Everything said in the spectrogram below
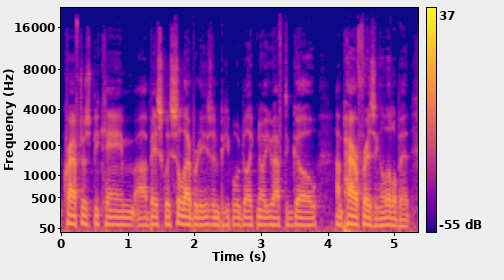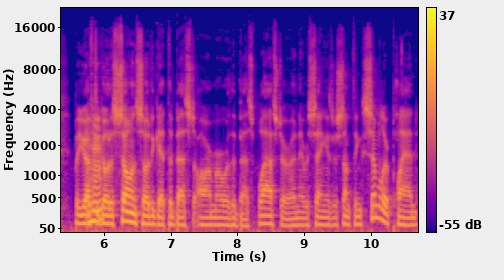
crafters became uh, basically celebrities, and people would be like, "No, you have to go." I'm paraphrasing a little bit, but you have to go to so and so to get the best armor or the best blaster. And they were saying, "Is there something similar planned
